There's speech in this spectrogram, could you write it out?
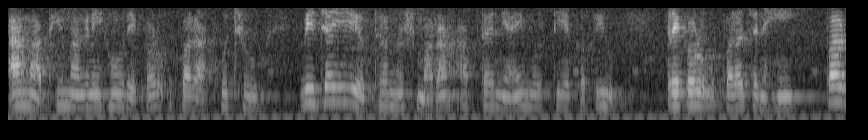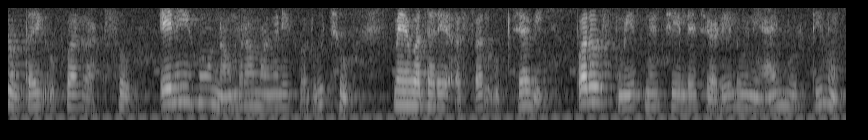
આ માફી માંગણી હું રેકોર્ડ ઉપર રાખું છું. વિજયી યુદ્ધનું સ્મરણ આપતા ન્યાયમૂર્તિએ કહ્યું, રેકોર્ડ ઉપર જ નહીં, પણ હૃદય ઉપર રાખશો. એની હું નમ્ર માંગણી કરું છું. મેં વધારે અસર ઉપજાવી પરંતુ સ્મિતને છેલ્લે ચડેલું ન્યાયમૂર્તિનું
